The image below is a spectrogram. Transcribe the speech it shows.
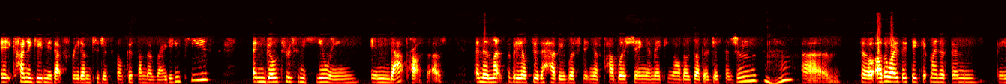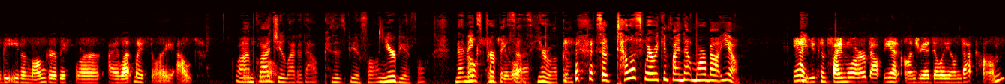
it kind of gave me that freedom to just focus on the writing piece and go through some healing in that process and then let somebody else do the heavy lifting of publishing and making all those other decisions. Mm-hmm. Um, so otherwise, I think it might have been maybe even longer before I let my story out. Well, I'm glad you let it out because it's beautiful and you're beautiful. And that makes oh, perfect you, sense. You're welcome. so tell us where we can find out more about you. Yeah, you can find more about me at AndreaDeLeon.com.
